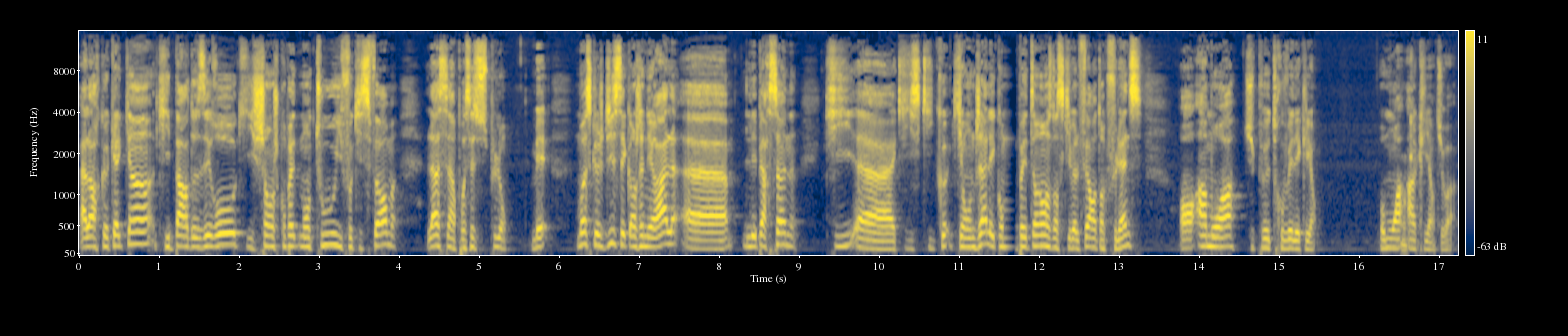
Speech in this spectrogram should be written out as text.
Alors que quelqu'un qui part de zéro, qui change complètement tout, il faut qu'il se forme. Là, c'est un processus plus long. Mais moi, ce que je dis, c'est qu'en général, euh, les personnes qui, euh, qui, qui, qui ont déjà les compétences dans ce qu'ils veulent faire en tant que freelance, en un mois, tu peux trouver des clients. Au moins un client, tu vois.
